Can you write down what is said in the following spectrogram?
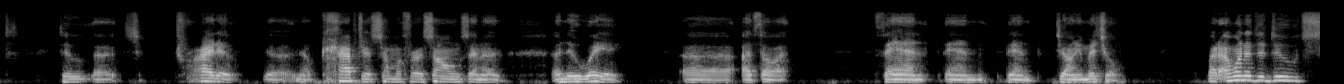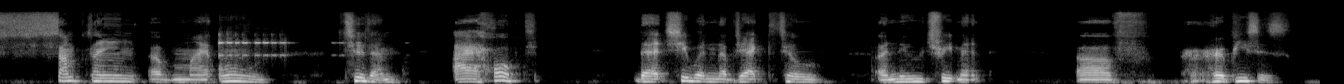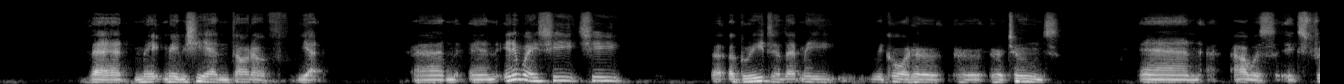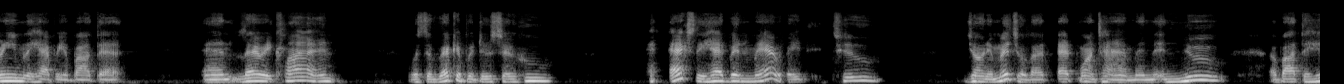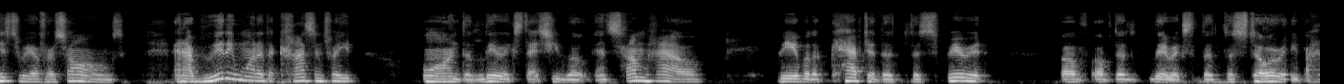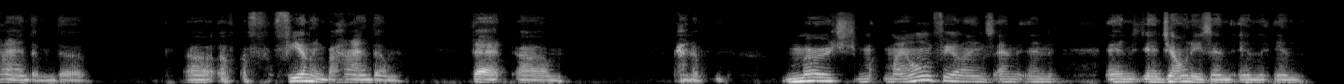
to uh, try to uh, you know capture some of her songs in a, a new way. Uh, I thought than than than Joni Mitchell, but I wanted to do something of my own to them. I hoped that she wouldn't object to a new treatment of her pieces that may, maybe she hadn't thought of yet. And and anyway, she she uh, agreed to let me record her, her her tunes, and I was extremely happy about that. And Larry Klein was the record producer who actually had been married to Joni Mitchell at, at one time and, and knew about the history of her songs and I really wanted to concentrate on the lyrics that she wrote and somehow be able to capture the, the spirit of, of the lyrics, the, the story behind them, the uh, of, of feeling behind them that um, kind of merged my own feelings and and and, and Joni's in in in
